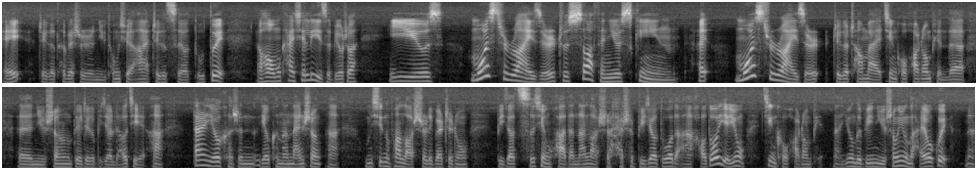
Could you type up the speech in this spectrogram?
哎，这个特别是女同学啊，这个词要读对。然后我们看一些例子，比如说，use moisturizer to soften your skin。哎，moisturizer 这个常买进口化妆品的呃女生对这个比较了解啊，当然也有可是有可能男生啊，我们新东方老师里边这种。比较雌性化的男老师还是比较多的啊，好多也用进口化妆品，那用的比女生用的还要贵。那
